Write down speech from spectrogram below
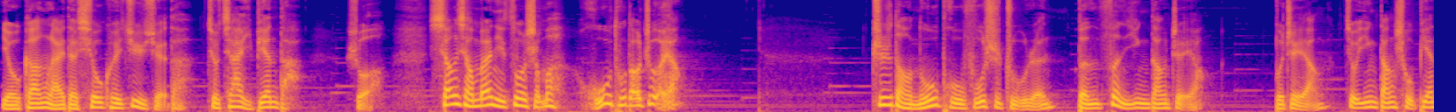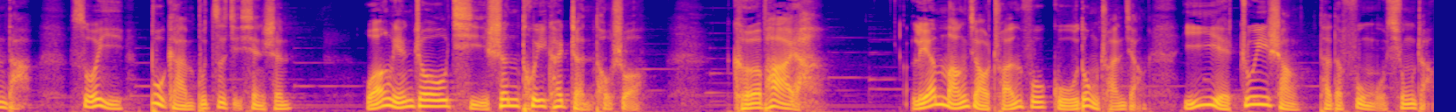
有刚来的羞愧拒绝的，就加以鞭打，说：“想想买你做什么？糊涂到这样！知道奴仆服侍主人，本分应当这样，不这样就应当受鞭打，所以不敢不自己现身。”王连洲起身推开枕头说：“可怕呀！”连忙叫船夫鼓动船桨，一夜追上他的父母兄长，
